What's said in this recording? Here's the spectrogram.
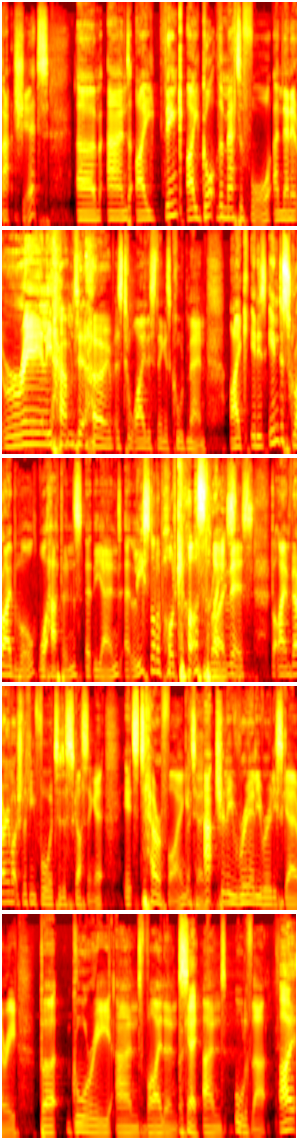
batshit. Um, and I think I got the metaphor, and then it really hammed it home as to why this thing is called Men. I, it is indescribable what happens at the end, at least on a podcast like Right. this. But I'm very much looking forward to discussing it. It's terrifying. It's actually really, really scary, but gory and violent, Okay. and all of that. I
